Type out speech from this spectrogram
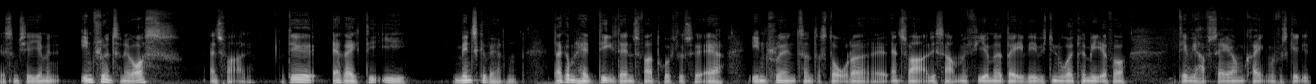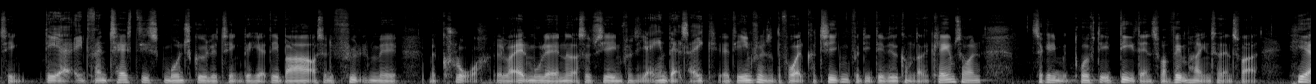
øh, som siger, jamen influencerne er jo også ansvarlige. Og det er rigtigt i menneskeverdenen. Der kan man have et delt ansvar drøftelse af influenceren, der står der øh, ansvarlig sammen med firmaet bagved, hvis de nu reklamerer for det har vi haft sager omkring med forskellige ting. Det er et fantastisk mundskylle ting, det her. Det er bare, og så er det fyldt med, med klor eller alt muligt andet, og så siger influencer, jeg ja, det er altså ikke. Det er influencer, der får al kritikken, fordi det er vedkommende, der reklamesøjlen. Så kan de drøfte et delt ansvar. Hvem har indtaget ansvaret? Her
